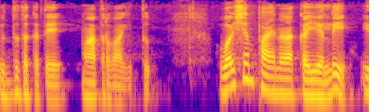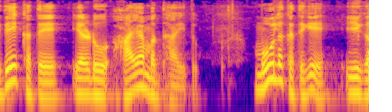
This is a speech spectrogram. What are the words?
ಯುದ್ಧದ ಕತೆ ಮಾತ್ರವಾಗಿತ್ತು. ವೈಶಂಪಾಯನನ ಕೈಯಲ್ಲಿ ಇದೇ ಕತೆ ಎರಡು ಆಯಾಮದ್ದಾಯಿತು. ಮೂಲ ಕತೆಗೆ ಈಗ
